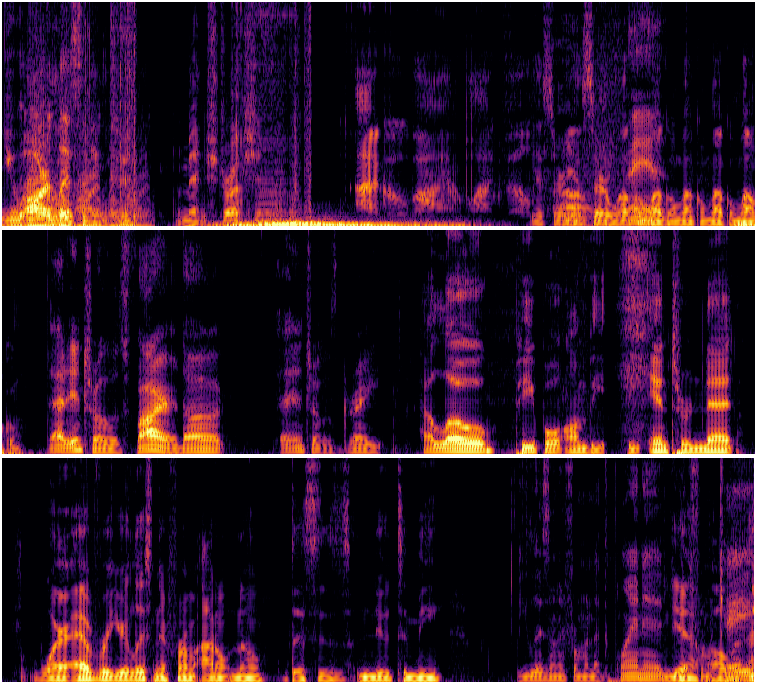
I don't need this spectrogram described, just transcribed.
You are listening to Menstruction. I go by a black velvet. Yes, sir. Yes, oh, sir. Welcome, man. welcome, welcome, welcome, welcome. That intro was fire, dog. That intro was great. Hello, people on the the internet, wherever you're listening from. I don't know. This is new to me. You listening from another planet? You Yeah, from a cave,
